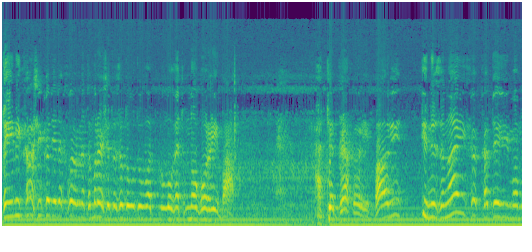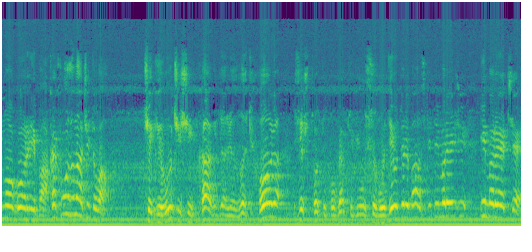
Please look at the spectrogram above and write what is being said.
Да им каже къде да хвърлят мрежата, за да удуват, ловят много риба. А те бяха рибари, и не знаеха къде има много риба. Какво значи това? Че ги учише как да ловят хора, защото когато ги освободи от рибалските мрежи, им рече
